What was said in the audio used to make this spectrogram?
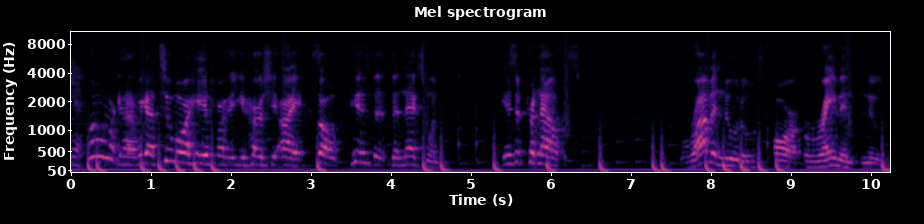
Yeah. Oh my God, we got two more here for you, Hershe. All right, so here's the the next one. Is it pronounced ramen noodles or ramen noodles?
